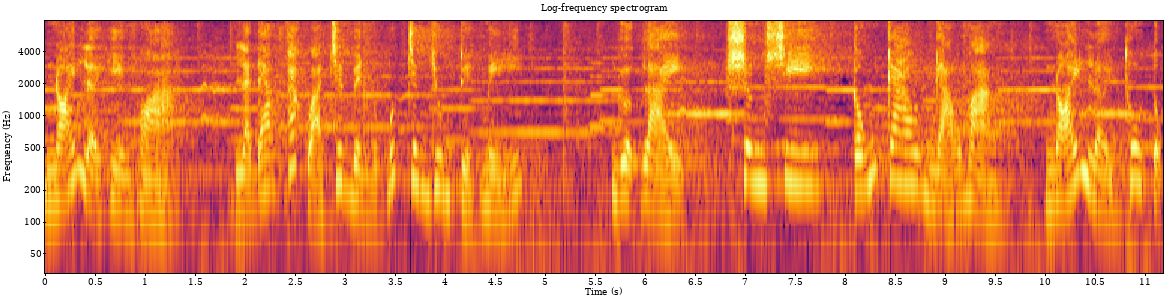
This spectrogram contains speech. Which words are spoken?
Nói lời hiền hòa là đang phát họa cho mình một bức chân dung tuyệt mỹ. Ngược lại, sân si cống cao ngạo mạn, nói lời thô tục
